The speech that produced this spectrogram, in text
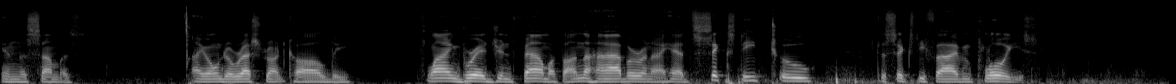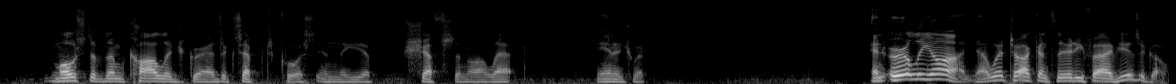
in the summers. I owned a restaurant called the Flying Bridge in Falmouth on the harbor, and I had 62 to 65 employees. Most of them college grads, except, of course, in the uh, chefs and all that management. And early on, now we're talking 35 years ago,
